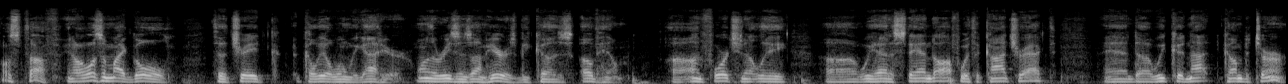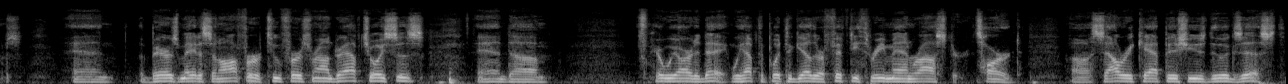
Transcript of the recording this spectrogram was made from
Well, it's tough. You know, it wasn't my goal to trade Khalil when we got here. One of the reasons I'm here is because of him. Uh, unfortunately, uh, we had a standoff with the contract, and uh, we could not come to terms. And the Bears made us an offer, two first-round draft choices, and um, here we are today. We have to put together a 53-man roster. It's hard. Uh, salary cap issues do exist,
